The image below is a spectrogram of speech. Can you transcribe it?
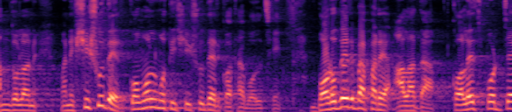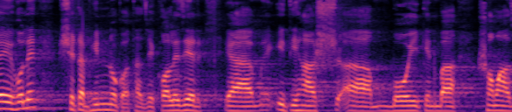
আন্দোলন মানে শিশুদের, কোমলমতি শিশুদের কথা বলছি। বড়দের ব্যাপারে আলাদা। কলেজ পর্যায়ে হলে সেটা ভিন্ন কথা যে কলেজের ইতিহাস বই কিংবা সমাজ,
